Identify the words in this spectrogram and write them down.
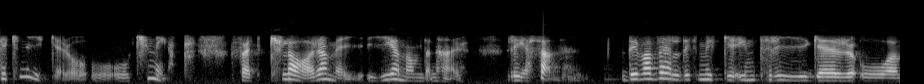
tekniker och, och, och, knep för att klara mig igenom den här resan. Det var väldigt mycket intriger och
